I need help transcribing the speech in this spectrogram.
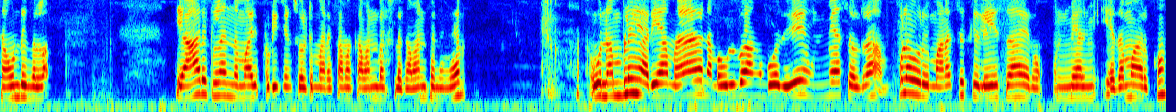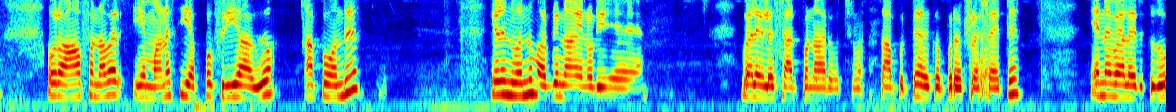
சவுண்டுங்கள்லாம் யாருக்கெல்லாம் இந்த மாதிரி பிடிக்கும்னு சொல்லிட்டு மறக்காம கமெண்ட் பாக்ஸில் கமெண்ட் பண்ணுங்க. நம்மளையும் அறியாம நம்ம உள்வாங்கும் போது உண்மையா சொல்றேன் அவ்வளோ ஒரு மனசுக்கு லேசாயிரும் உண்மையாலுமே எதமா இருக்கும். ஒரு ஆஃப் அன் ஹவர் என் மனசு எப்போ ஃப்ரீ ஆகுதோ அப்போ வந்து எழுந்து வந்து மறுபடியும் நான் என்னுடைய வேலைகளை ஸ்டார்ட் பண்ண ஆரம்பிச்சிருவேன். சாப்பிட்டு அதுக்கப்புறம் ஃப்ரெஷ் ஆகிட்டு என்ன வேலை இருக்குதோ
